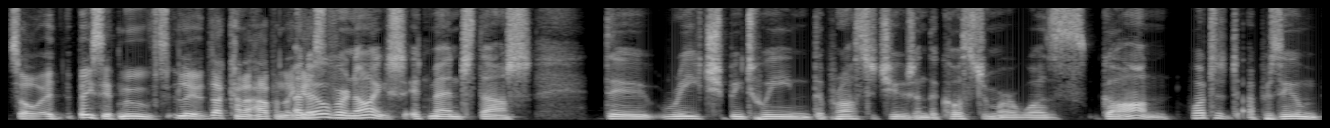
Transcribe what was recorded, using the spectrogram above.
So it basically it moved. That kind of happened. I and guess. overnight, it meant that the reach between the prostitute and the customer was gone. What did I presume,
